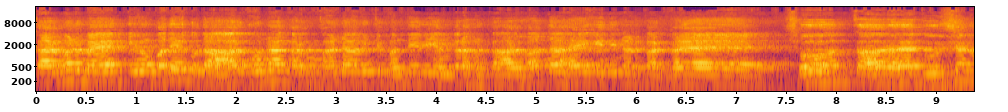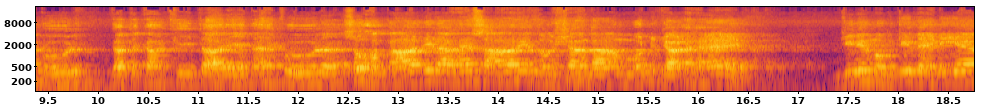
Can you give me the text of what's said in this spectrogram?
ਕਰਮਨ ਮੈਂ ਇਉਂ ਵਧੇ ਉਧਾਰ? ਉਹਨਾਂ ਕਰਮ ਕਾਂਡਾਂ ਵਿੱਚ ਬੰਦੇ ਦੇ ਅੰਦਰ ਹੰਕਾਰ ਵੱਧਦਾ ਹੈ ਇਹਦੇ ਨਾਲ ਘਟਦਾ ਹੈ। ਸੋ ਹੰਕਾਰ ਹੈ ਦੂਸ਼ਣ ਮੂਲ ਗਤ ਕਾਂਖੀ ਧਾਰੇ ਨਹਿ ਭੂਲ। ਸੋ ਹੰਕਾਰ ਜਿਹੜਾ ਹੈ ਸਾਰੇ ਦੋਸ਼ਾਂ ਦਾ ਮੁੱਢ ਜੜ ਹੈ। ਜਿਹਨੇ ਮੁਕਤੀ ਲੈਣੀ ਹੈ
